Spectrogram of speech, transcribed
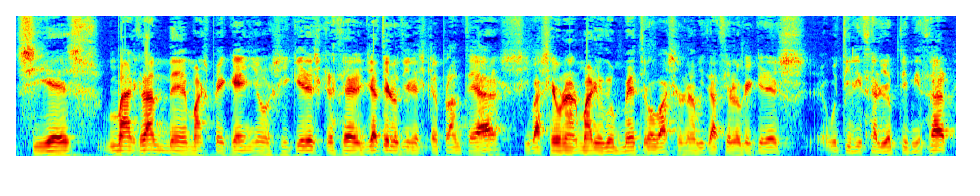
si es más grande, más pequeño, si quieres crecer ya te lo tienes que plantear, si va a ser un armario de un metro, va a ser una habitación lo que quieres utilizar y optimizar.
